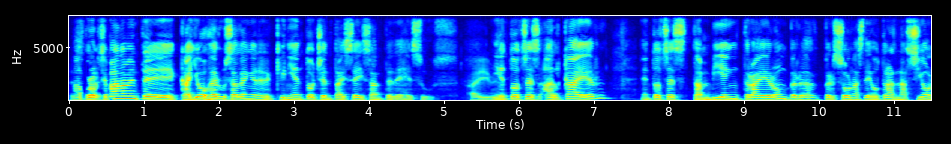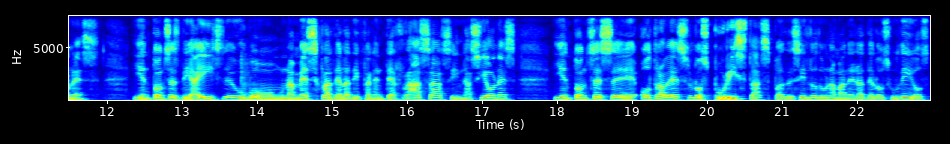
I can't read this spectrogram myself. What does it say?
Este, Aproximadamente cayó Jerusalén en el 586 antes de Jesús. y entonces al caer, entonces también trajeron personas de otras naciones y entonces de ahí hubo una mezcla de las diferentes razas y naciones y entonces eh, otra vez los puristas, para decirlo de una manera de los judíos,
